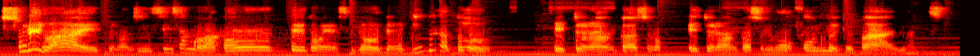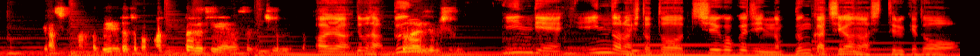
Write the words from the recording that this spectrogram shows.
それは、えっと、人生さんも分かってると思いますけど、でも、インドだと、えっと、なんか、その、えっと、なんか、その、本土とか、なんですいや、なんか、文化とか全く違いますね、中国。あ、いや、でもさ、文インディインドの人と中国人の文化違うのは知ってるけど、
